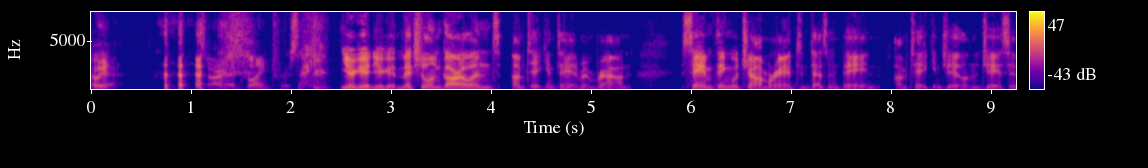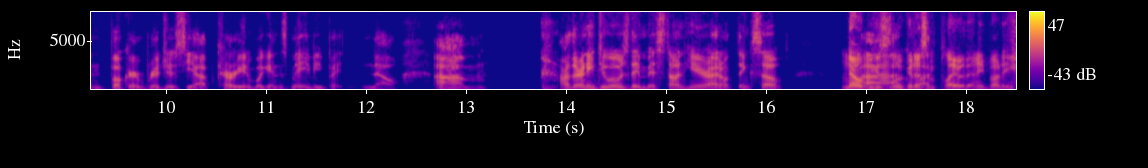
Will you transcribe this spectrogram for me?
Oh yeah. Sorry, I blanked for a second. You're good. You're good. Mitchell and Garland. I'm taking Tatum and Brown. Same thing with John Morant and Desmond Bane. I'm taking Jaylen and Jayson. Booker and Bridges. Yep. Curry and Wiggins, maybe, but no. Um, are there any duos they missed on here? I don't think so. No, because Uh, Luka doesn't play with anybody.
